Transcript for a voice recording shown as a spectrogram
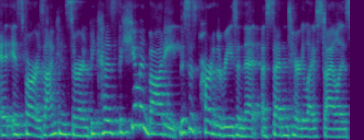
as far as I'm concerned, because the human body, this is part of the reason that a sedentary lifestyle is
